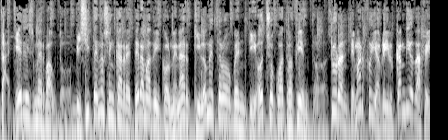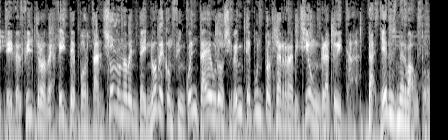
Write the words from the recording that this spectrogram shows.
Talleres Merbauto. Visítenos en carretera Madrid-Colmenar, kilómetro 28400. Durante marzo y abril, cambio de aceite y del filtro de aceite por tan solo 99,50 euros y 20 puntos de revisión gratuita. Talleres Merbauto.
